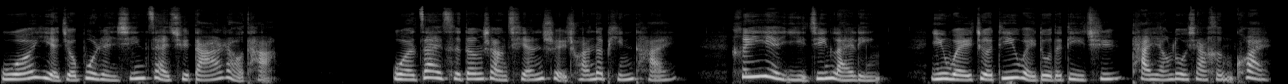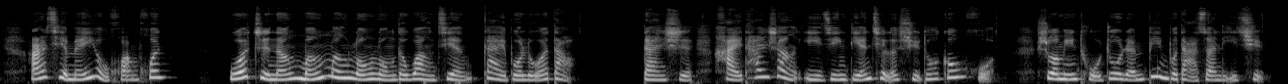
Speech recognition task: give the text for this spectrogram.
我也就不忍心再去打扰他。我再次登上潜水船的平台，黑夜已经来临，因为这低纬度的地区太阳落下很快，而且没有黄昏。我只能朦朦胧胧地望见盖博罗岛，但是海滩上已经点起了许多篝火，说明土著人并不打算离去。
